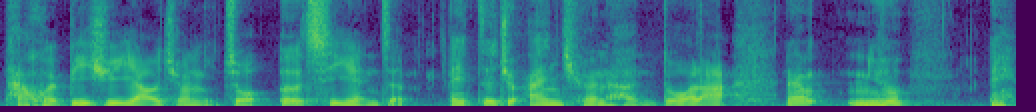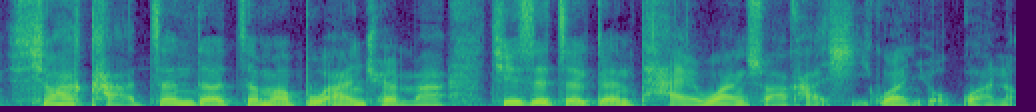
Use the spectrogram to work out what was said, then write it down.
它会必须要求你做二次验证。诶，这就安全很多啦。那你说？哎，刷卡真的这么不安全吗？其实这跟台湾刷卡习惯有关哦。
